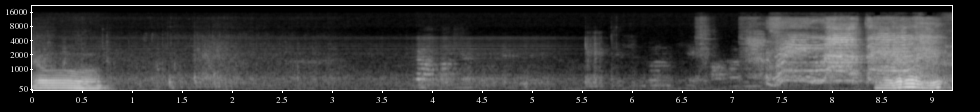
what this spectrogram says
Ring Neler.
